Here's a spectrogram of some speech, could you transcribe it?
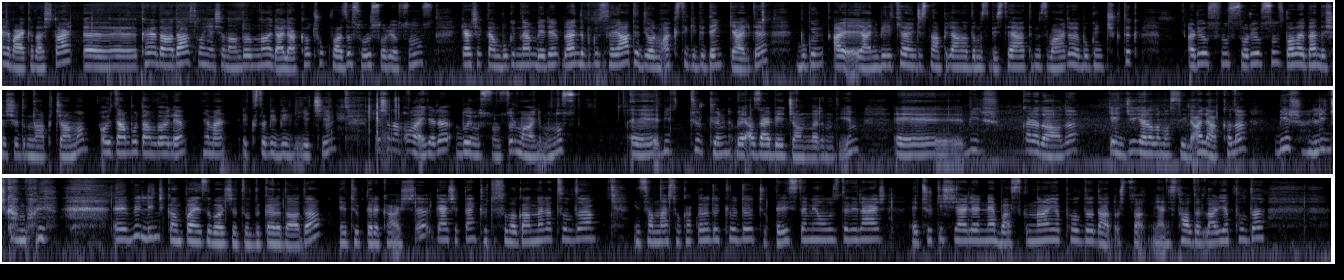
Merhaba arkadaşlar. Ee, Karadağ'da son yaşanan durumlarla alakalı çok fazla soru soruyorsunuz. Gerçekten bugünden beri ben de bugün seyahat ediyorum aksi gibi denk geldi. Bugün yani bir iki ay öncesinden planladığımız bir seyahatimiz vardı ve bugün çıktık. Arıyorsunuz, soruyorsunuz. Vallahi ben de şaşırdım ne yapacağımı. O yüzden buradan böyle hemen kısa bir bilgi geçeyim. Yaşanan olayları duymuşsunuzdur malumunuz. Ee, bir Türk'ün ve Azerbaycanlıların diyeyim ee, bir Karadağlı genci yaralamasıyla alakalı bir linç kampanya e, bir linç kampanyası başlatıldı Karadağ'da e, Türklere karşı. Gerçekten kötü sloganlar atıldı. İnsanlar sokaklara döküldü. Türkleri istemiyoruz dediler. E, Türk iş yerlerine baskınlar yapıldı. Daha doğrusu yani saldırılar yapıldı.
